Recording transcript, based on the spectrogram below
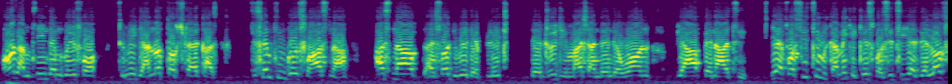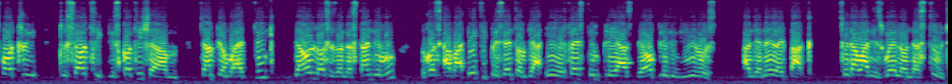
All I'm seeing them going for, to me, they are not top strikers. The same thing goes for Arsenal. Arsenal, I saw the way they played. They drew the match and then they won via penalty. Yeah, for City, we can make a case for City. Yes, they lost 4 3 to Celtic, the Scottish um, champion. But I think their own loss is understandable because about 80% of their first team players, they all played in the Euros and they're yet back. So that one is well understood.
